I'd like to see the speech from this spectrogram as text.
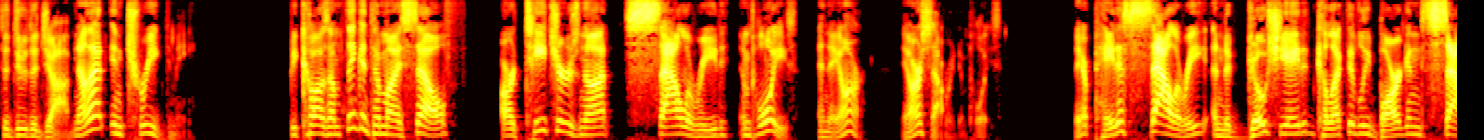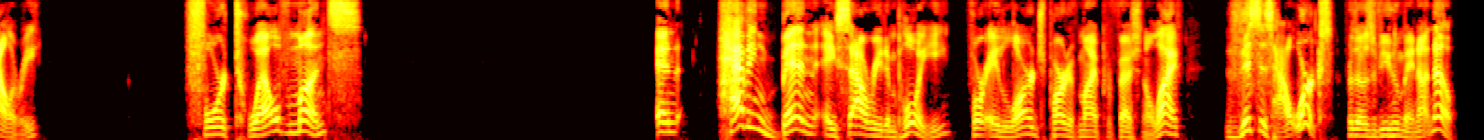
to do the job. Now that intrigued me because I'm thinking to myself, are teachers not salaried employees? And they are. They are salaried employees. They are paid a salary, a negotiated, collectively bargained salary for 12 months. And having been a salaried employee for a large part of my professional life, this is how it works for those of you who may not know.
